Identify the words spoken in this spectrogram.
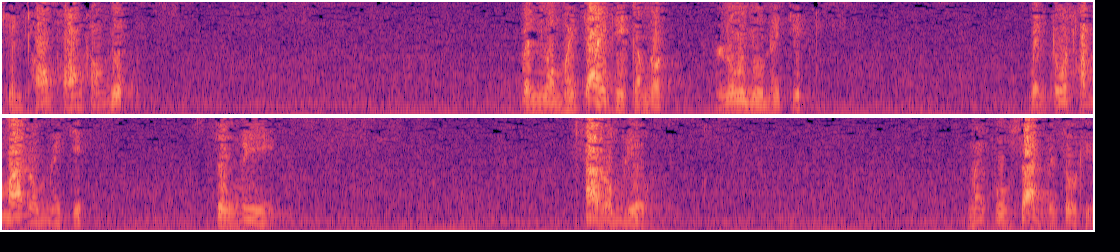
เช่นท้องพองท้องยุบ เป็นลมหายใจที่กำหนดรู้อยู่ในจิต เป็นตัวธรรมารมในจิต ซึ่งมีอารมณ์เดียว ไม่ฟุ้งซ่านไปสู่ที่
